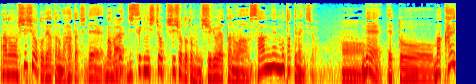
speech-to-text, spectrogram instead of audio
あの、師匠と出会ったのが二十歳で、まあ僕ははい。実績に師匠師匠と共に修行やったのは3年も経ってないんですよ。で、えっと、まあ帰っ、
